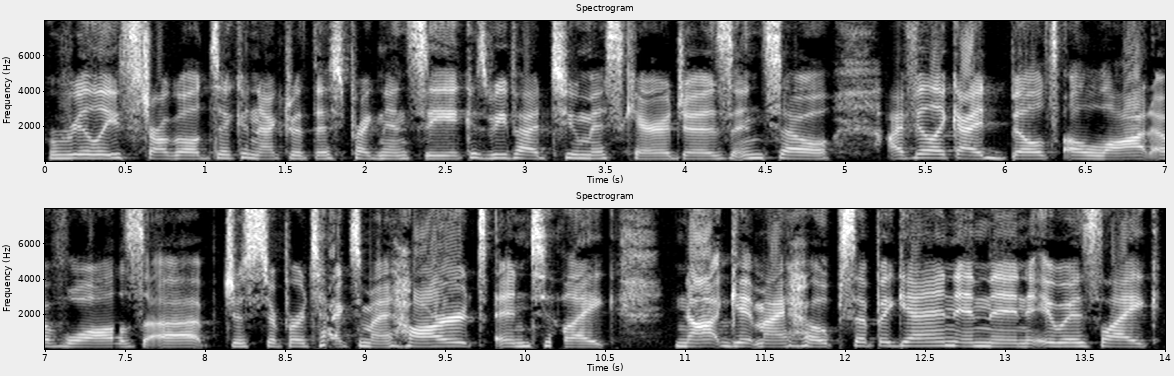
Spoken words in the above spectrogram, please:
really struggled to connect with this pregnancy because we've had two miscarriages. And so I feel like I'd built a lot of walls up just to protect my heart and to like not get my hopes up again. And then it was like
